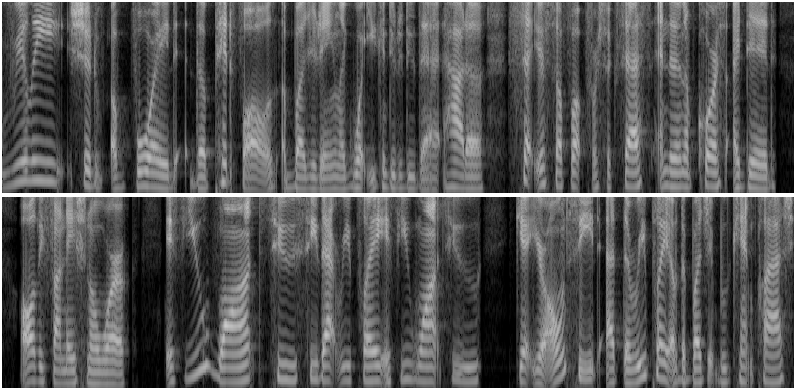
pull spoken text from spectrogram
really should avoid the pitfalls of budgeting, like what you can do to do that, how to set yourself up for success. And then, of course, I did all the foundational work. If you want to see that replay, if you want to get your own seat at the replay of the budget bootcamp class,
